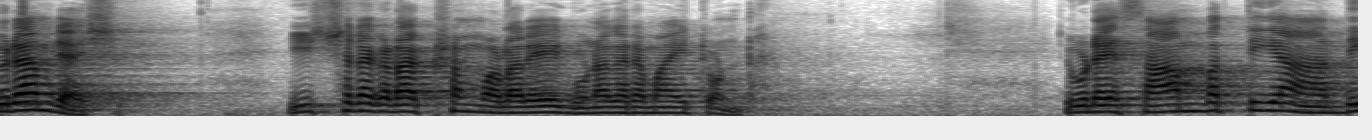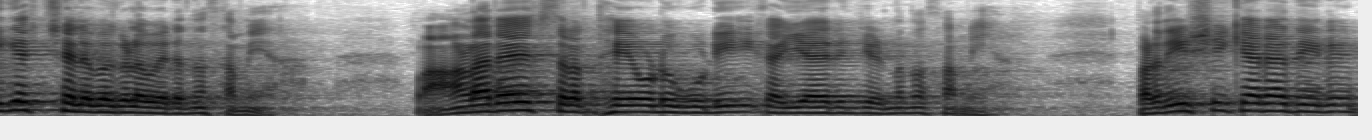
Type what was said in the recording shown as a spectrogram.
തുലാം രാശി. ഈശ്വര കടാക്ഷം വളരെ ഗുണകരമായിട്ടുണ്ട്. ഇവിടെ സാമ്പത്തിക അധിക ചെലവുകൾ വരുന്ന സമയമാണ്. വളരെ ശ്രദ്ധയോടുകൂടി കൈകാര്യം ചെയ്യേണ്ടുന്ന സമയമാണ്. പ്രതീക്ഷിക്കാതെ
